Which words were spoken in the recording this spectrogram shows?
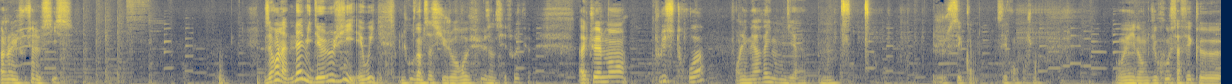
Ah, j'en ai le soutien de 6. Nous avons la même idéologie, et oui. Du coup, comme ça, si je refuse un de ces trucs... Actuellement, plus 3 pour les merveilles mondiales. Hmm. Je sais con. C'est con, franchement. Oui, donc du coup, ça fait que...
